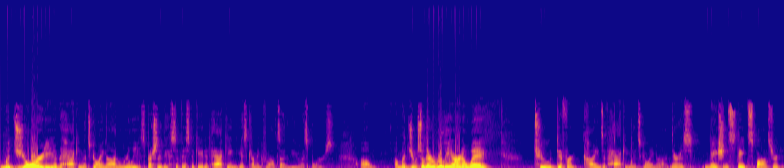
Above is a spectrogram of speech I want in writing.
majority of the hacking that's going on, really, especially the sophisticated hacking, is coming from outside of the U.S. borders. Um, a major- so there really are, in a way, two different kinds of hacking that's going on. There is nation state sponsored,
